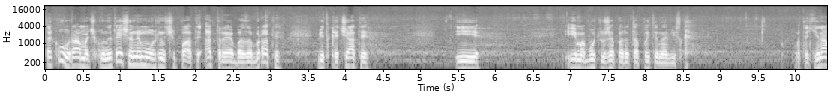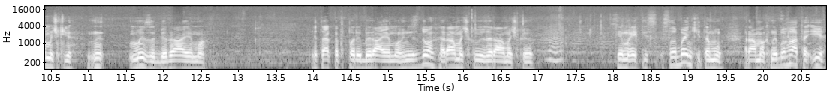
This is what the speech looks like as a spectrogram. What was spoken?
Таку рамочку не те, що не можна чіпати, а треба забрати, відкачати і, і мабуть, вже перетопити на віск. Отакі рамочки ми- забираємо. І так от перебираємо гніздо рамочкою за рамочкою. Сімейки слабенькі, тому рамок небагато і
